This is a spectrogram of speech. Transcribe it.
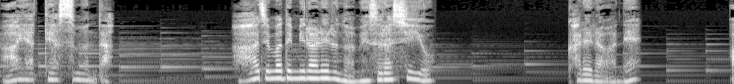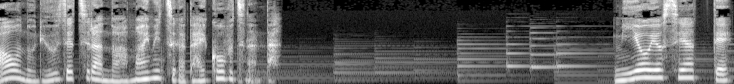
ああやって休むんだ。母島で見られるのは珍しいよ。彼らはね、青の流絶蘭の甘い蜜が大好物なんだ。身を寄せ合って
